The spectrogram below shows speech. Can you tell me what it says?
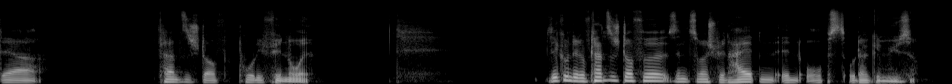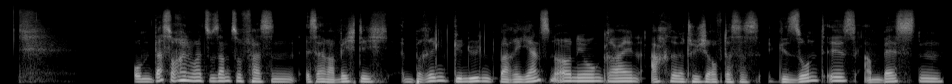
der Pflanzenstoff Polyphenol. Sekundäre Pflanzenstoffe sind zum Beispiel enthalten in Obst oder Gemüse. Um das auch einmal zusammenzufassen, ist einfach wichtig, bringt genügend Varianz in eure Ernährung rein. Achte natürlich darauf, dass das gesund ist. Am besten,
